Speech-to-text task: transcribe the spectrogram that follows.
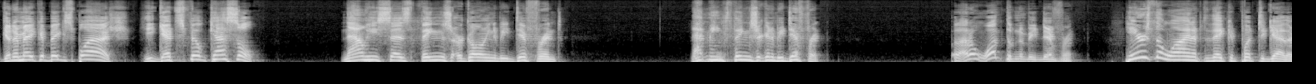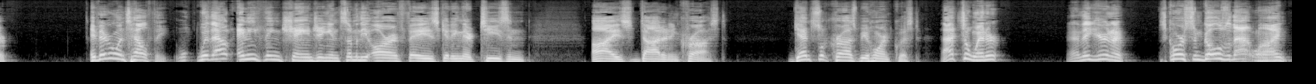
going to make a big splash. He gets Phil Kessel. Now he says things are going to be different that means things are going to be different. But I don't want them to be different. Here's the lineup that they could put together. If everyone's healthy, without anything changing and some of the RFAs getting their T's and I's dotted and crossed. Guentzel, Crosby, Hornqvist. That's a winner. I think you're going to score some goals with that line.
